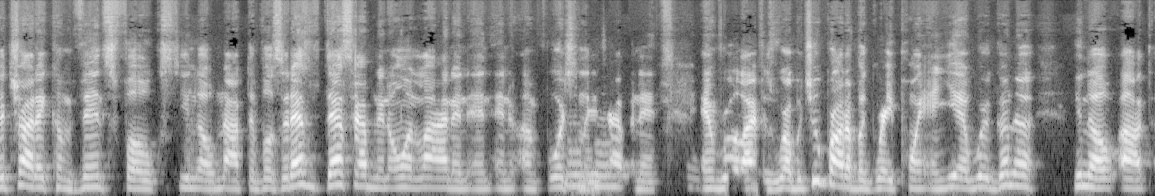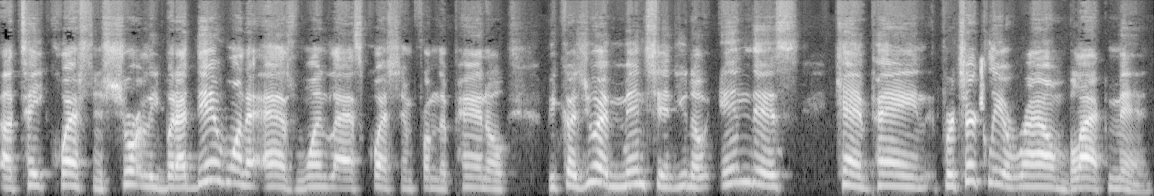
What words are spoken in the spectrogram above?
to try to convince folks, you know, not to vote. So that's that's happening online, and and, and unfortunately, mm-hmm. it's happening in real life as well. But you brought up a great point, and yeah, we're gonna, you know, uh, uh, take questions shortly. But I did want to ask one last question from the panel because you had mentioned, you know, in this campaign, particularly around Black men,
